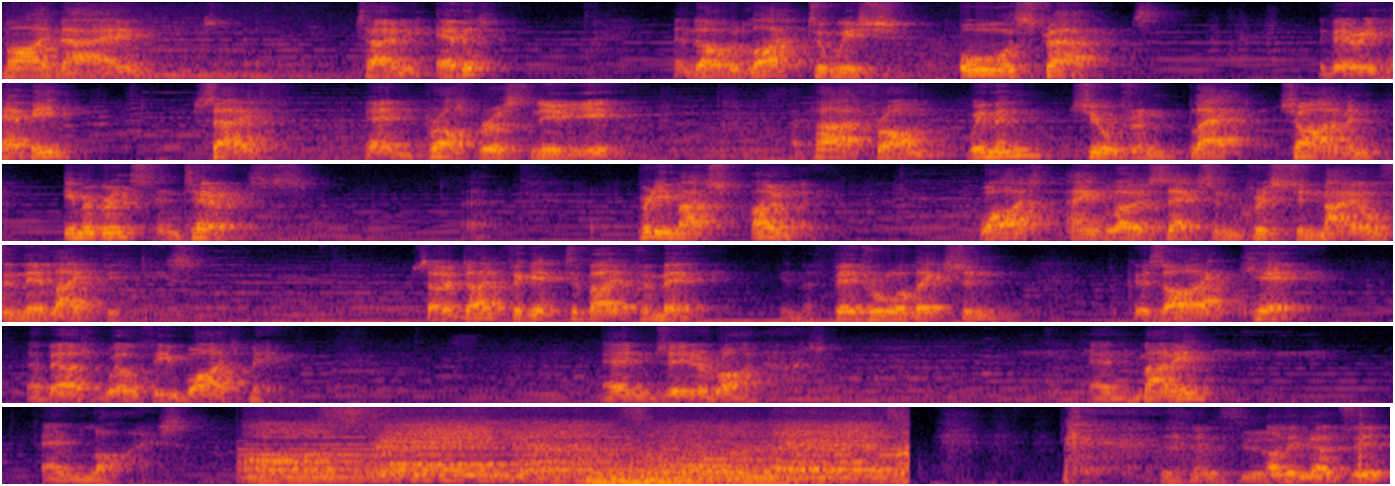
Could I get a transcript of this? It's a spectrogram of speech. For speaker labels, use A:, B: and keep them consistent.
A: My name is Tony Abbott, and I would like to wish all Australians a very happy, safe, and prosperous new year. Apart from women, children, black, Chinamen, immigrants, and terrorists. Uh, pretty much only white Anglo Saxon Christian males in their late 50s. So don't forget to vote for me in the federal election because I care about wealthy white men. And Gina Rinehart, And money and lies.
B: I think that's it.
